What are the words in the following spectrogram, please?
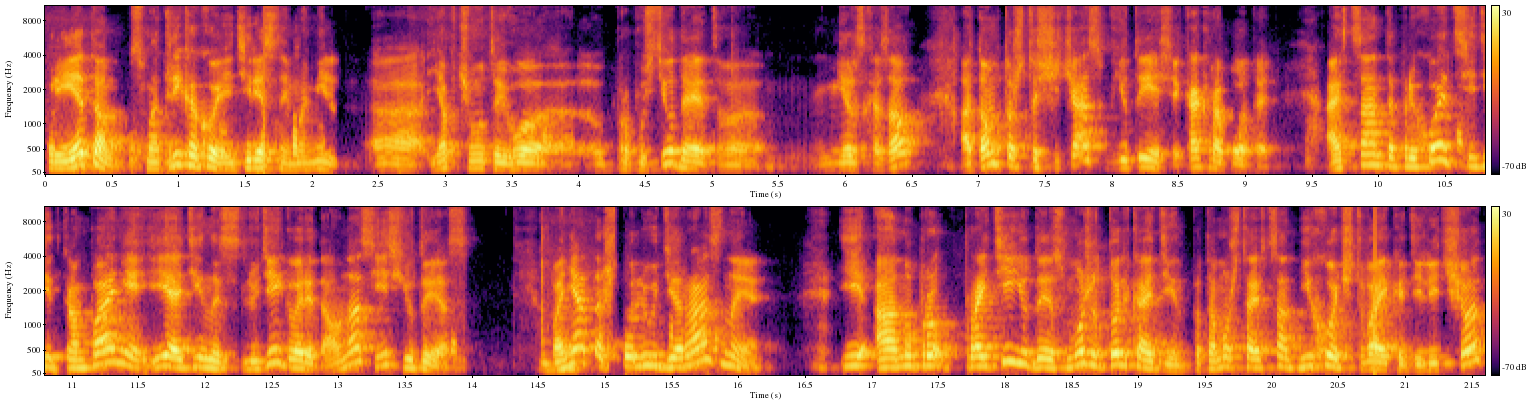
При этом, смотри, какой интересный момент. А, я почему-то его э, пропустил до этого, не рассказал, о том, то, что сейчас в UTS как работает. Официанты приходят, сидит компания, и один из людей говорит, а у нас есть UDS. Понятно, что люди разные, и, а ну про, пройти UDS может только один, потому что официант не хочет Вайка делить счет,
